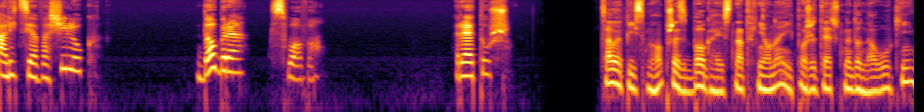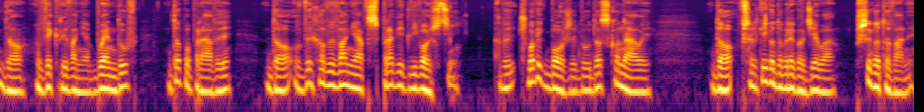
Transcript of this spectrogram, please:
Alicja Wasiluk. Dobre słowo. Retusz. Całe pismo przez Boga jest natchnione i pożyteczne do nauki, do wykrywania błędów, do poprawy, do wychowywania w sprawiedliwości, aby człowiek Boży był doskonały, do wszelkiego dobrego dzieła przygotowany.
